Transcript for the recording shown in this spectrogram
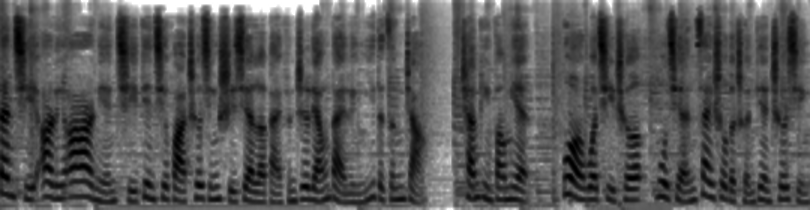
但其二零二二年其电气化车型实现了百分之两百零一的增长。产品方面，沃尔沃汽车目前在售的纯电车型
